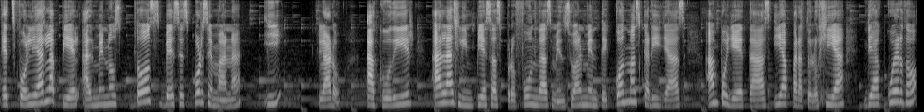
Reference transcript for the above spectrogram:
exfoliar la piel al menos dos veces por semana y, claro, acudir a las limpiezas profundas mensualmente con mascarillas, ampolletas y aparatología de acuerdo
